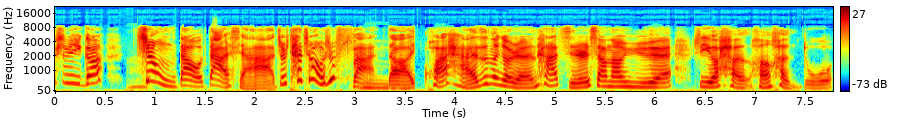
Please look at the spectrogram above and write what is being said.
他是一个正道大侠，就是他正好是反的。怀孩子那个人，他其实相当于是一个很很狠毒、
